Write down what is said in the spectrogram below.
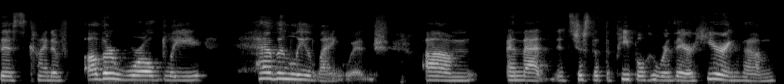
this kind of otherworldly heavenly language um, and that it's just that the people who were there hearing them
